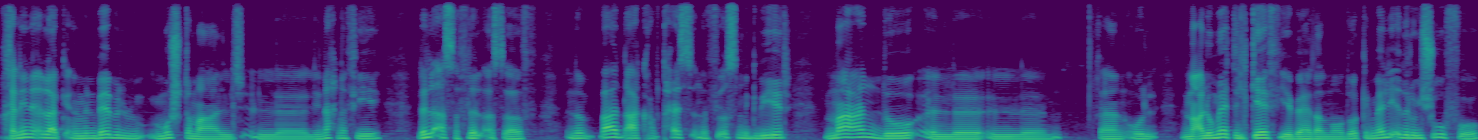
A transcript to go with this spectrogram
خليني أقول لك من باب المجتمع اللي نحن فيه للأسف للأسف إنه بعدك عم تحس إنه في قسم كبير ما عنده ال ال خلينا نقول المعلومات الكافية بهذا الموضوع. كرمال يقدروا يشوفوا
